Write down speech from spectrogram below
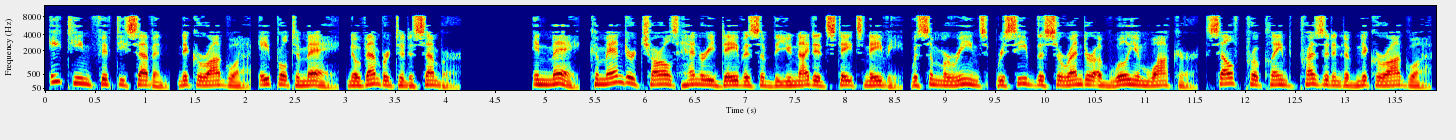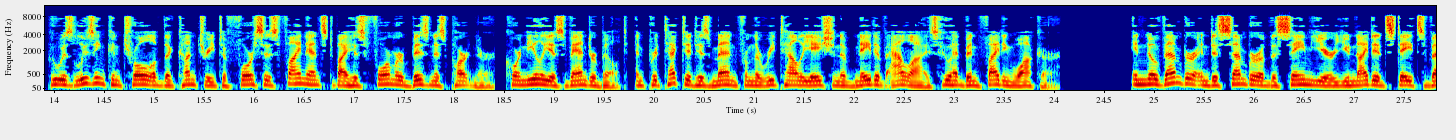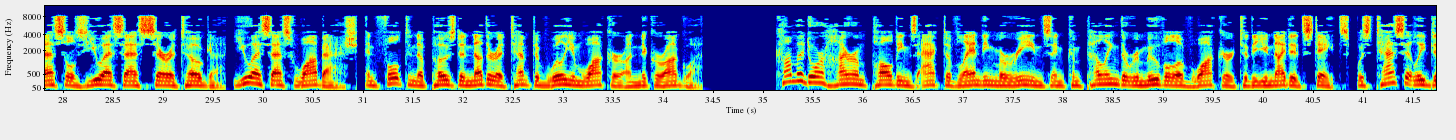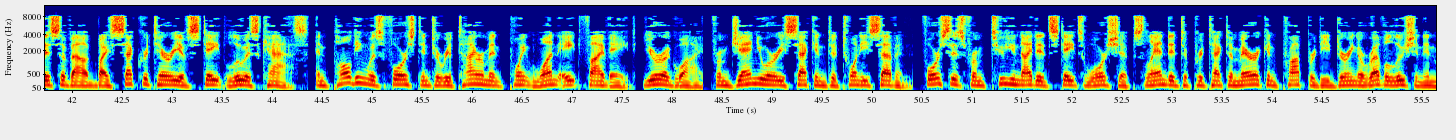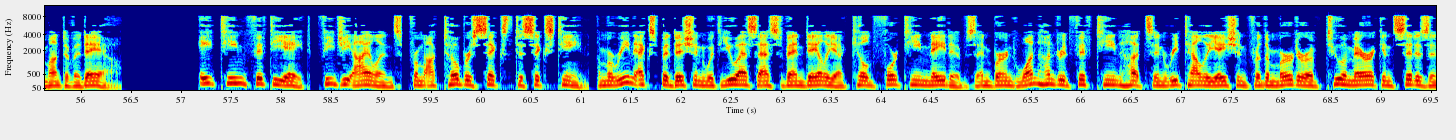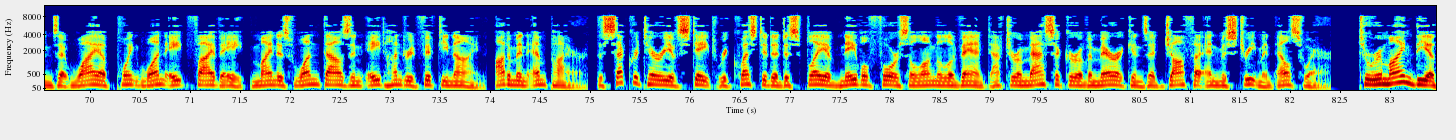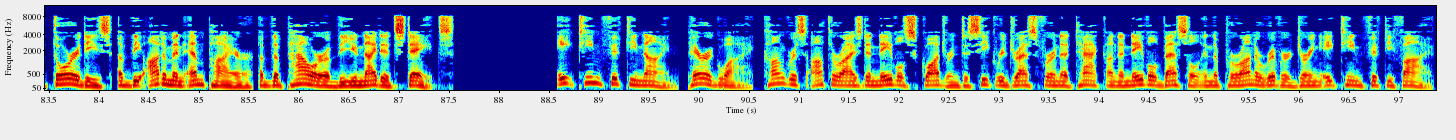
1857, Nicaragua, April to May, November to December. In May, Commander Charles Henry Davis of the United States Navy, with some Marines, received the surrender of William Walker, self-proclaimed President of Nicaragua, who was losing control of the country to forces financed by his former business partner, Cornelius Vanderbilt, and protected his men from the retaliation of native allies who had been fighting Walker. In November and December of the same year United States vessels USS Saratoga, USS Wabash, and Fulton opposed another attempt of William Walker on Nicaragua. Commodore Hiram Paulding's act of landing Marines and compelling the removal of Walker to the United States, was tacitly disavowed by Secretary of State Lewis Cass, and Paulding was forced into retirement. 1858, Uruguay. From January 2 to 27, forces from two United States warships landed to protect American property during a revolution in Montevideo. 1858, Fiji Islands, from October 6 to 16, a marine expedition with USS Vandalia killed 14 natives and burned 115 huts in retaliation for the murder of two American citizens at Waya.1858-1859. Ottoman Empire, the Secretary of State requested a display of naval force along the Levant after a massacre of Americans at Jaffa and mistreatment elsewhere to remind the authorities of the Ottoman Empire of the power of the United States. 1859, Paraguay, Congress authorized a naval squadron to seek redress for an attack on a naval vessel in the Parana River during 1855.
